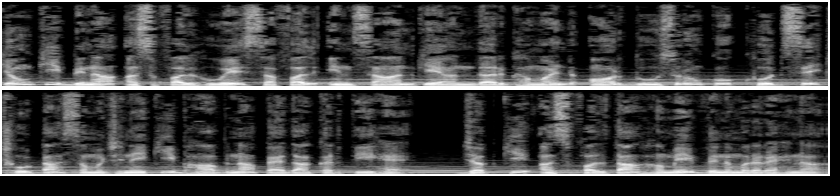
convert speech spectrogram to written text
क्योंकि बिना असफल हुए सफल इंसान के अंदर घमंड और दूसरों को खुद से छोटा समझने की भावना पैदा करती है, जबकि असफलता हमें विनम्र रहना,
